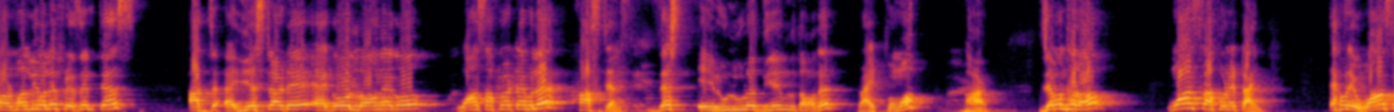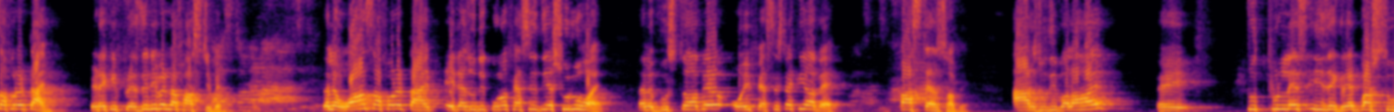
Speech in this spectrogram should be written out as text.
নর্মালি হলে প্রেজেন্ট টেন্স আর yesterday ago long ago once after time হলে ফার্স্ট টেন্স জাস্ট এই রুলগুলো দিয়ে মূলত আমাদের রাইট ফর্ম অফ ভার্ব যেমন ধরো ওয়ান্স আপন এ টাইম এখন এই ওয়ান্স আপন এ টাইম এটা কি প্রেজেন্ট ইভেন্ট না ফার্স্ট ইভেন্ট তাহলে ওয়ান্স আপন এ টাইম এটা যদি কোনো ফ্যাসেজ দিয়ে শুরু হয় তাহলে বুঝতে হবে ওই ফ্যাসেজটা কি হবে? ফার্স্ট টেন্স হবে। আর যদি বলা হয়, এই ট্রুথফুলনেস ইজ এ গ্রেট বার্সু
